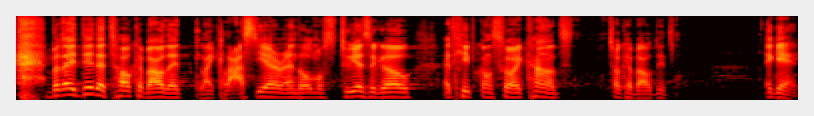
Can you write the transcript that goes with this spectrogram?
But I did a talk about it like last year and almost two years ago at HeapCon, so I cannot talk about it again.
